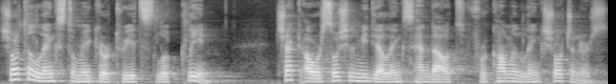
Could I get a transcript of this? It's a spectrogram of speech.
Shorten links to make your tweets look clean. Check our social media links handout for common link shorteners.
